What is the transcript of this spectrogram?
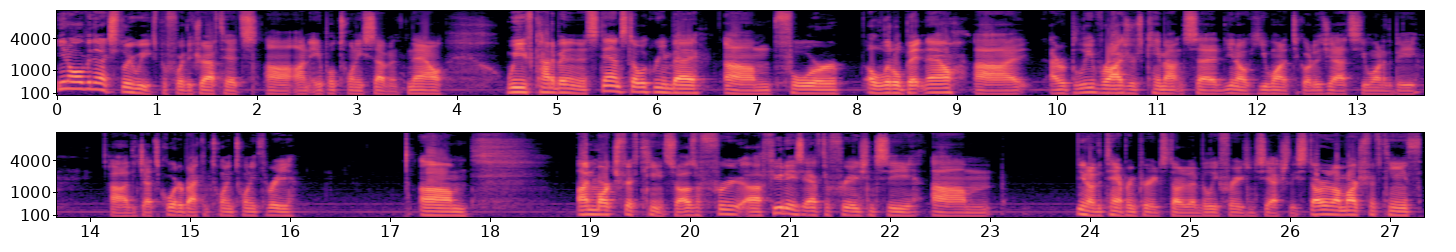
you know, over the next three weeks before the draft hits uh, on April 27th. Now, we've kind of been in a standstill with Green Bay um, for a little bit now. Uh, I believe Rodgers came out and said, you know, he wanted to go to the Jets. He wanted to be uh, the Jets quarterback in 2023. Um, on March 15th, so I was a free, a few days after free agency. Um, you know, the tampering period started. I believe free agency actually started on March 15th.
